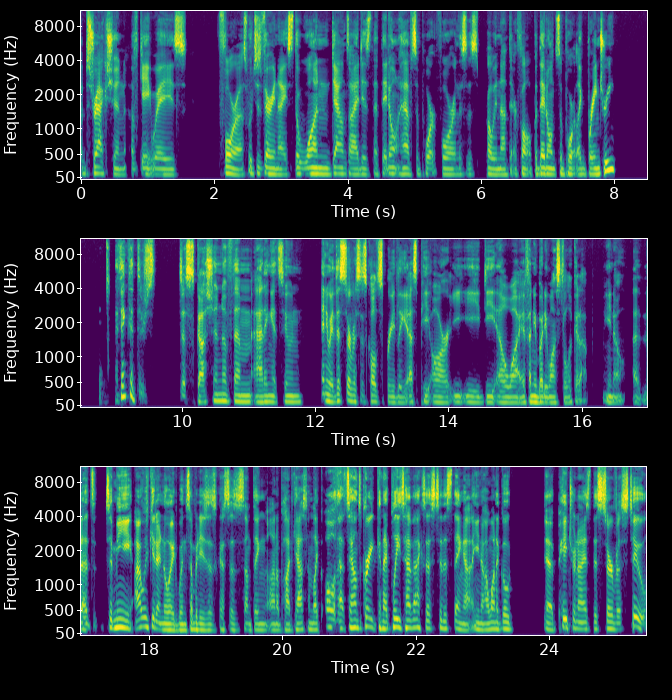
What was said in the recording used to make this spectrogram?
abstraction of gateways for us, which is very nice. The one downside is that they don't have support for, and this is probably not their fault, but they don't support like Braintree. I think that there's discussion of them adding it soon. Anyway, this service is called Spreedly, S P R E E D L Y. If anybody wants to look it up, you know, uh, that's to me. I always get annoyed when somebody discusses something on a podcast. I'm like, oh, that sounds great. Can I please have access to this thing? I, you know, I want to go uh, patronize this service too,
